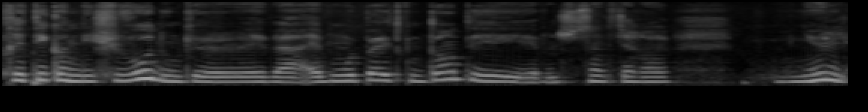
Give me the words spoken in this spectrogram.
traitées comme des chevaux donc euh, elles, va, elles vont pas être contentes et elles vont se sentir euh, nulles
